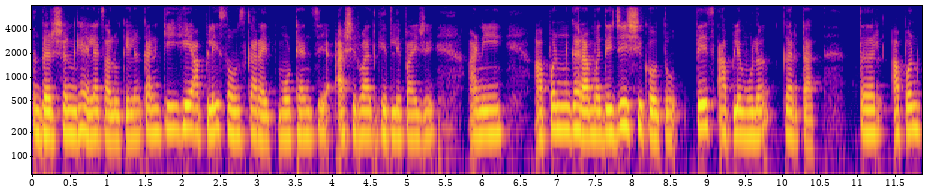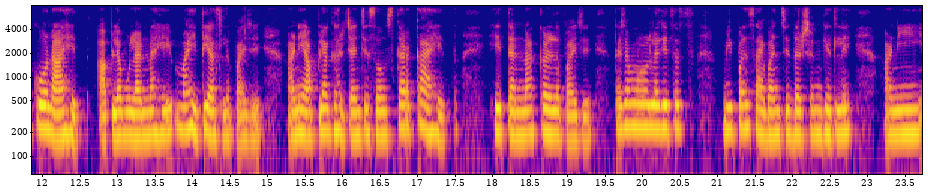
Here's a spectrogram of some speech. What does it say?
दर्शन घ्यायला चालू केलं. कारण की हे आपले संस्कार आहेत. मोठ्यांचे आशीर्वाद घेतले पाहिजे. आणि आपण घरामध्ये जे शिकवतो तेच आपले मुलं करतात. तर आपण कोण आहेत? आपल्या मुलांना हे माहिती असलं पाहिजे. आणि आपल्या घरच्यांचे संस्कार काय आहेत? हे त्यांना कळलं पाहिजे. त्याच्यामुळं लगेचच मी पण साहेबांचे दर्शन घेतले आणि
